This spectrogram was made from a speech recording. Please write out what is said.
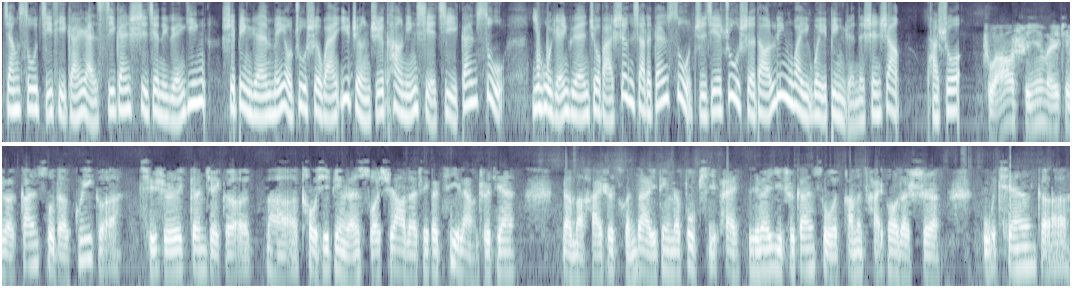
江苏集体感染 C 肝事件的原因是病人没有注射完一整支抗凝血剂肝素，医护人员就把剩下的肝素直接注射到另外一位病人的身上。他说：“主要是因为这个肝素的规格，其实跟这个呃透析病人所需要的这个剂量之间。”那么还是存在一定的不匹配，因为一支肝素他们采购的是五千个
